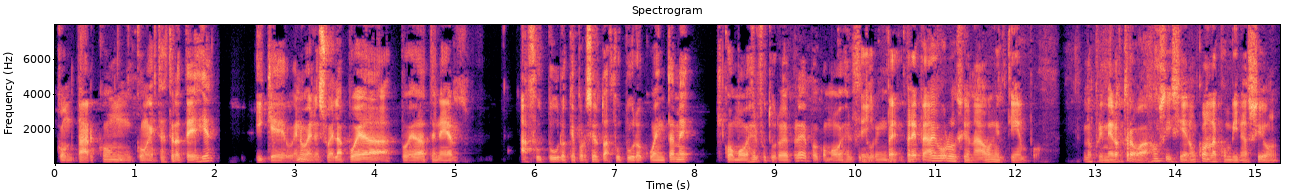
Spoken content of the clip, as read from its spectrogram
contar con, con esta estrategia y que, bueno, Venezuela pueda, pueda tener a futuro, que por cierto, a futuro, cuéntame ¿Cómo ves el futuro de PrEP o cómo ves el futuro? Sí, en... PrEP ha evolucionado en el tiempo. Los primeros trabajos se hicieron con la combinación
